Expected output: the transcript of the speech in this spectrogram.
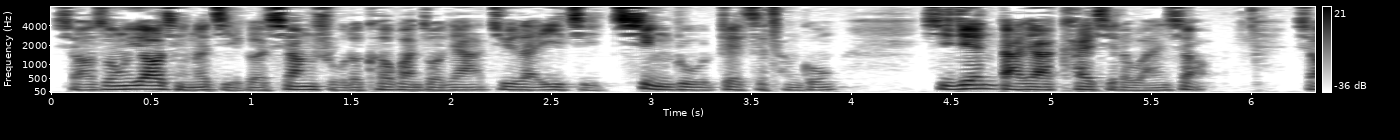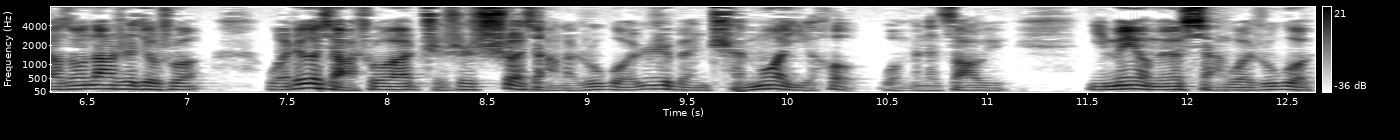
小松邀请了几个相熟的科幻作家聚在一起庆祝这次成功。席间，大家开起了玩笑。小松当时就说：“我这个小说只是设想了如果日本沉没以后我们的遭遇。你们有没有想过，如果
